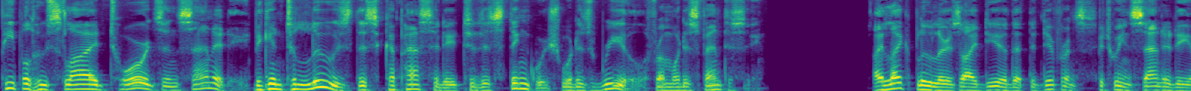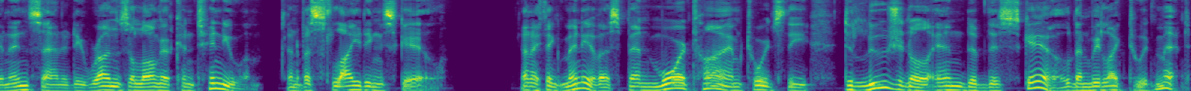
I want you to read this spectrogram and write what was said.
People who slide towards insanity begin to lose this capacity to distinguish what is real from what is fantasy. I like Bleuler's idea that the difference between sanity and insanity runs along a continuum, kind of a sliding scale. And I think many of us spend more time towards the delusional end of this scale than we like to admit.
